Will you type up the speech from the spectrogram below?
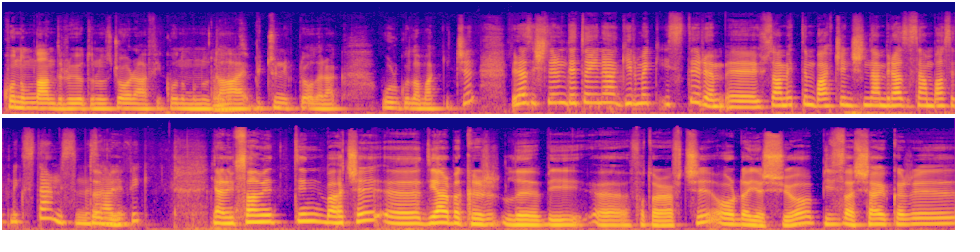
konumlandırıyordunuz coğrafi konumunu daha bütünlüklü olarak vurgulamak için. Biraz işlerin detayına girmek isterim. Ee, Hüsamettin Bahçe'nin işinden biraz da sen bahsetmek ister misin mesela Tabii. Refik? Yani Hüsamettin Bahçe e, Diyarbakırlı bir e, fotoğrafçı. Orada yaşıyor. Biz aşağı yukarı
